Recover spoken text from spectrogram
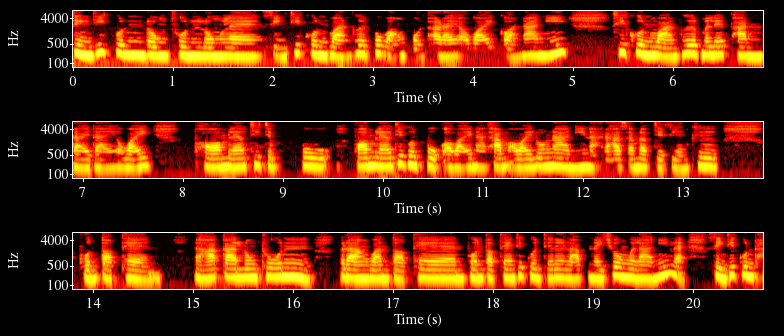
สิ่งที่คุณลงทุนลงแรง สิ่งที่คุณหวานพืชเพื่อหวังผลอะไรเอาไว้ก่อนหน้านี้ ที่คุณหวานพืชเมล็ดพันธุ์ใด ๆ เอาไว้ พร้อมแล้วที่จะปลูกพร้อมแล้วที่คุณปลูกเอาไว้นะทำเอาไว้ล่วงหน้านี้นะนะคะสำหรับเจ็ดเหรียญคือผลตอบแทนนะคะการลงทุนรางวัลตอบแทน ผลตอบแทนที่คุณจะได้รับในช่วงเวลานี้แหละ สิ่งที่คุณท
